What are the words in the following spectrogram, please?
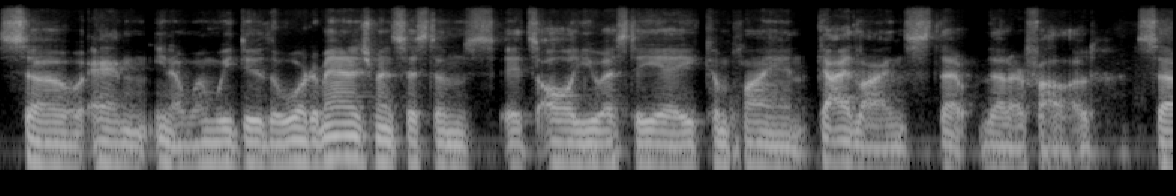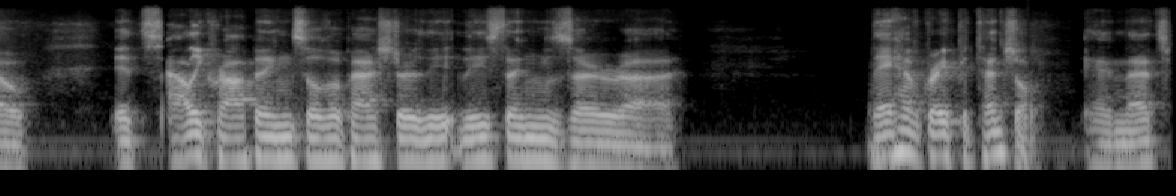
So, and you know, when we do the water management systems, it's all USDA compliant guidelines that that are followed. So, it's alley cropping, silvopasture. The, these things are uh, they have great potential, and that's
